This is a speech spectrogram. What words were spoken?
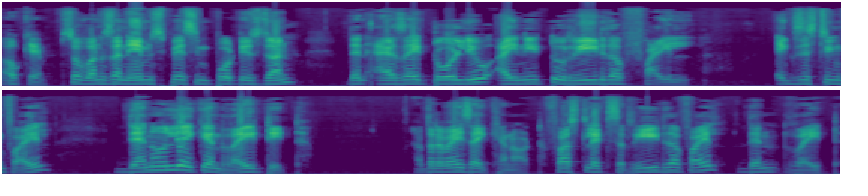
okay so once the namespace import is done then as I told you I need to read the file existing file. Then only I can write it. Otherwise I cannot. First let's read the file then write.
